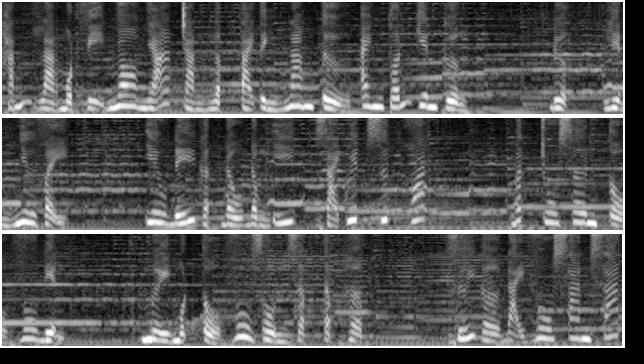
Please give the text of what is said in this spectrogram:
Hắn là một vị nho nhã tràn ngập tài tình nam tử, anh Tuấn kiên cường. Được, liền như vậy. Yêu đế gật đầu đồng ý, giải quyết dứt khoát. Bất chu sơn tổ vu điện. 11 tổ vu dồn dập tập hợp. Dưới cờ đại vu san sát.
